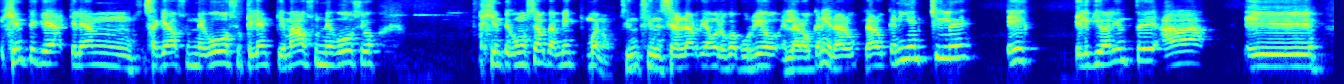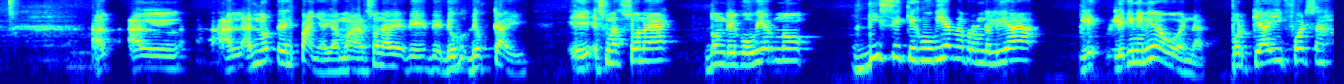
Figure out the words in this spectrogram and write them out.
gente que, le han saqueado sus negocios, que le han quemado sus negocios, gente como se llama también, bueno, sin, sin, hablar, digamos, de lo que ha ocurrido en la Araucanía. La, Araucanía en Chile es el equivalente a, eh, al, al, al, norte de España, digamos, a la zona de, de, de, de Euskadi. Eh, es una zona donde el gobierno dice que gobierna, pero en realidad le tiene miedo a gobernar, porque hay fuerzas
